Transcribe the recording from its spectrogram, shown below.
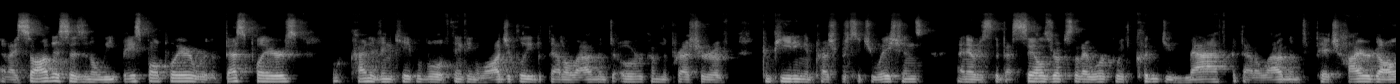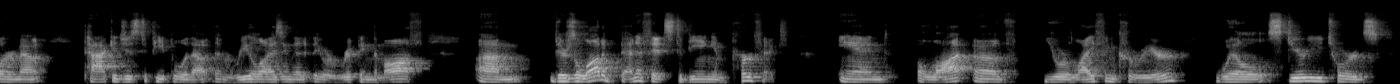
And I saw this as an elite baseball player where the best players were kind of incapable of thinking logically, but that allowed them to overcome the pressure of competing in pressure situations. I noticed the best sales reps that I worked with couldn't do math, but that allowed them to pitch higher dollar amount packages to people without them realizing that they were ripping them off. Um, there's a lot of benefits to being imperfect, and a lot of your life and career will steer you towards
